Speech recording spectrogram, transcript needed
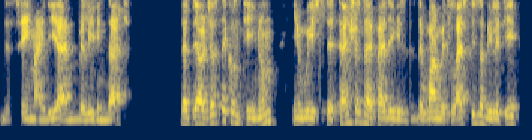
the same idea and believe in that, that they are just a continuum in which the tension type headache is the one with less disability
